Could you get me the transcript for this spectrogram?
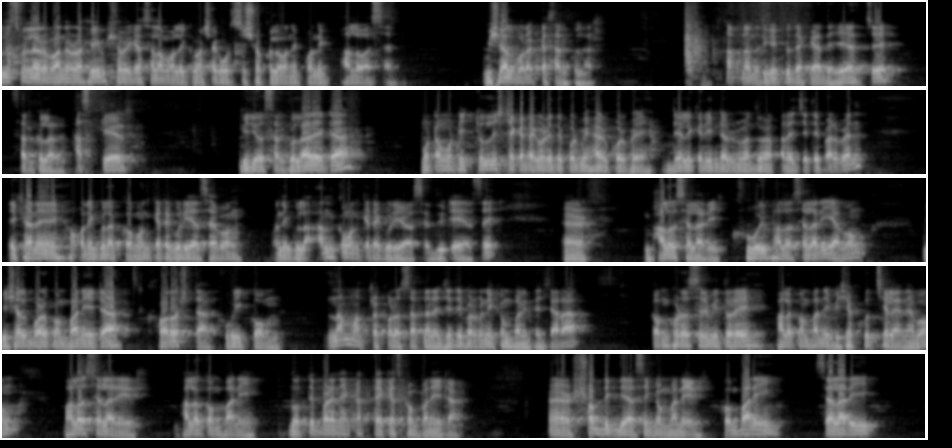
বিসমুল্লাহ রহমান রহিম। সবাইকে আসসালামু আলাইকুম। আশা করছি সকলে অনেক অনেক ভালো আছেন। বিশাল বড় একটা সার্কুলার আপনাদেরকে একটু দেখা দেয় হচ্ছে সার্কুলার আজকের ভিডিও সার্কুলার এটা মোটামুটি চল্লিশটা ক্যাটাগরিতে কর্মী হায়ার করবে। ডেলিকেট ইন্টারভিউর মাধ্যমে আপনারা যেতে পারবেন। এখানে অনেকগুলা কমন ক্যাটাগরি আছে এবং অনেকগুলো আনকমন ক্যাটাগরি আছে, দুইটাই আছে। ভালো স্যালারি খুবই ভালো স্যালারি এবং বিশাল বড় কোম্পানি এটা খরচটা খুবই কম। নামমাত্র খরচ আপনারা যেতে পারবেন এই কোম্পানিতে। যারা কম খরচের ভিতরে ভালো কোম্পানি বিষয় খুঁজছিলেন এবং ভালো স্যালারির ভালো কোম্পানি ধরতে পারেন একটা প্যাকেজ কোম্পানি এটা। সব দিক দিয়ে আছে কোম্পানির। কোম্পানি, স্যালারি,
